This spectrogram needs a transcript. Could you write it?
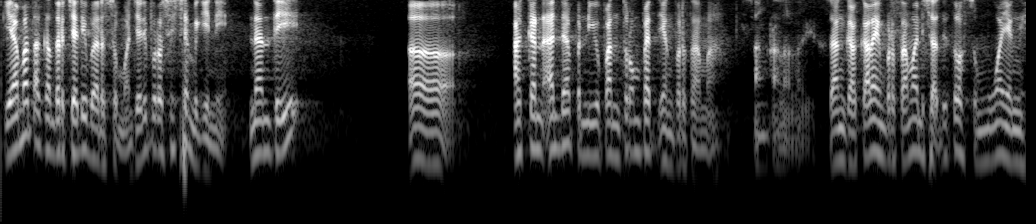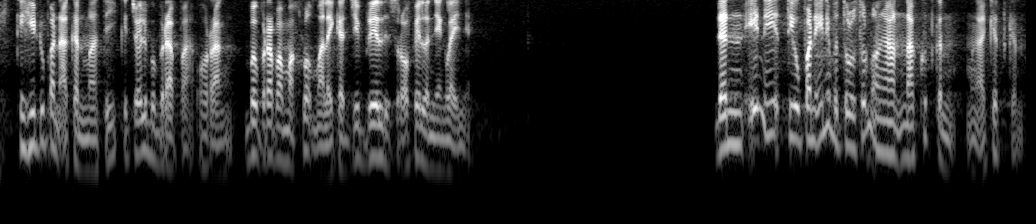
Kiamat akan terjadi pada semua. Jadi prosesnya begini. Nanti uh, akan ada peniupan trompet yang pertama. Sangkala ya. Sangkakala yang pertama di saat itulah semua yang kehidupan akan mati kecuali beberapa orang, beberapa makhluk, malaikat Jibril, Israfil dan yang lainnya. Dan ini tiupan ini betul-betul menakutkan, mengagetkan.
